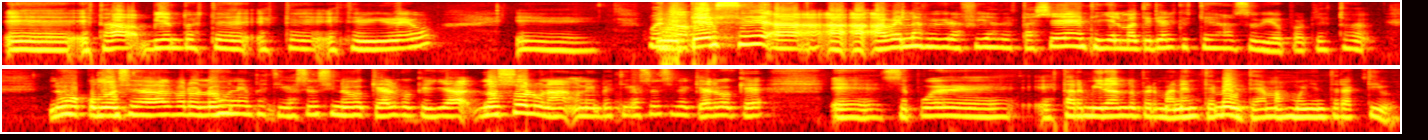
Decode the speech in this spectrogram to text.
eh, está viendo este, este, este video? Eh, meterse a, ver las biografías de esta gente y el material que ustedes han subido, porque esto no, como decía Álvaro, no es una investigación, sino que algo que ya, no solo una, investigación, sino que algo que eh, se puede estar mirando permanentemente, además muy interactivo.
